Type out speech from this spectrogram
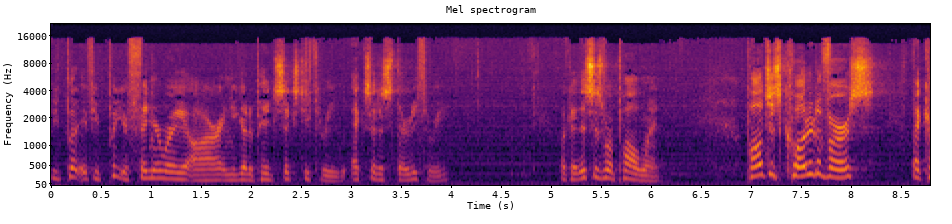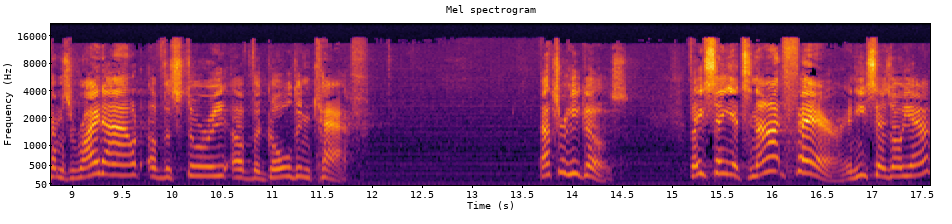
You put, if you put your finger where you are and you go to page 63, Exodus 33. Okay, this is where Paul went. Paul just quoted a verse that comes right out of the story of the golden calf. That's where he goes. They say it's not fair. And he says, Oh, yeah?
